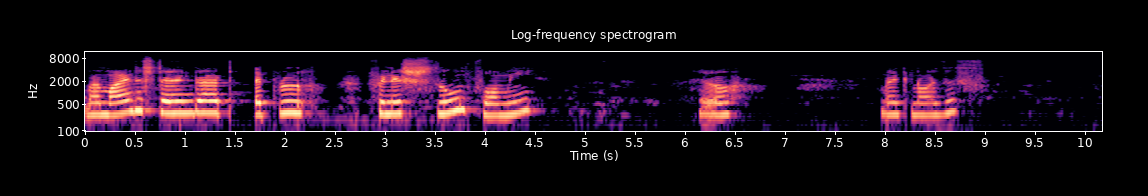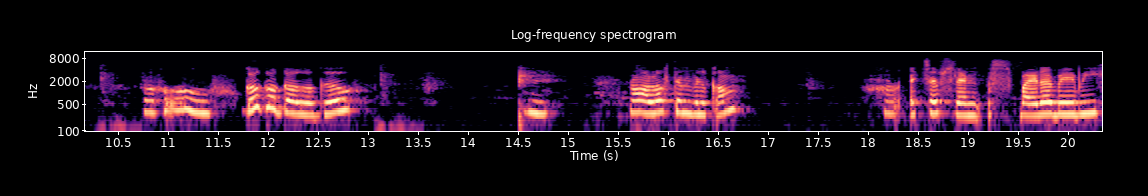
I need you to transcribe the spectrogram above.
My mind is telling that it will finish soon for me. Yeah. Make noises. Woohoo! Go go go go go. now all of them will come. Except Spider Baby.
